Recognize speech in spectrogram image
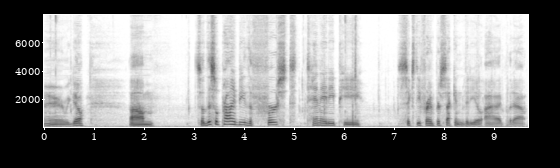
There we go. Um, so this will probably be the first 1080p 60 frame per second video I put out.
